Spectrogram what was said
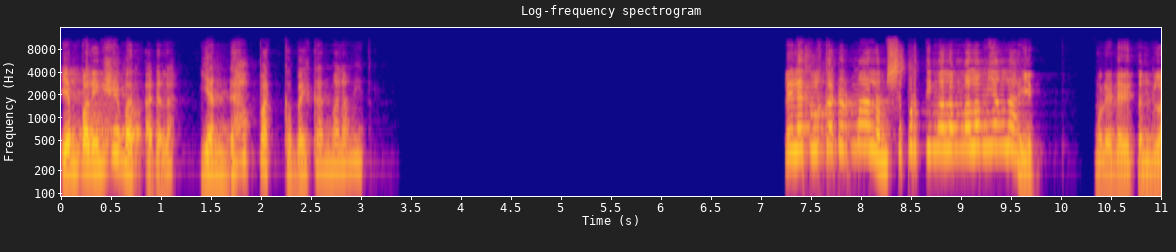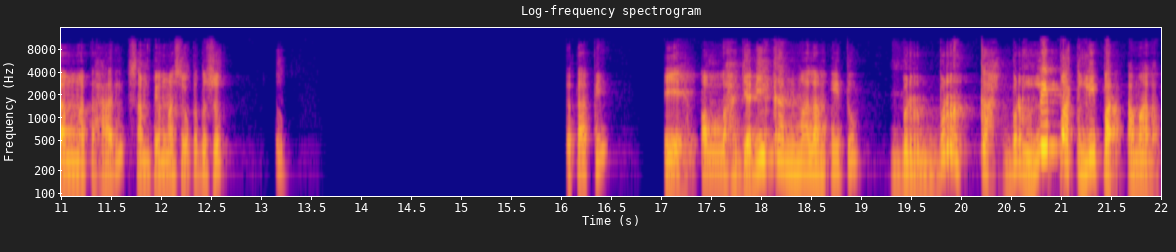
Yang paling hebat adalah yang dapat kebaikan malam itu. Lailatul Qadar malam seperti malam-malam yang lain. Mulai dari tenggelam matahari sampai masuk ke tusuk. Tetapi iya, Allah jadikan malam itu berberkah, berlipat-lipat amalan.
